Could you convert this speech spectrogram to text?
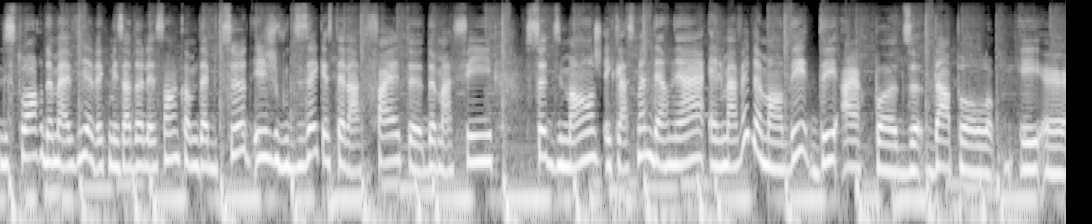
l'histoire de ma vie avec mes adolescents comme d'habitude et je vous disais que c'était la fête de ma fille ce dimanche et que la semaine dernière, elle m'avait demandé des AirPods d'Apple. Et euh,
